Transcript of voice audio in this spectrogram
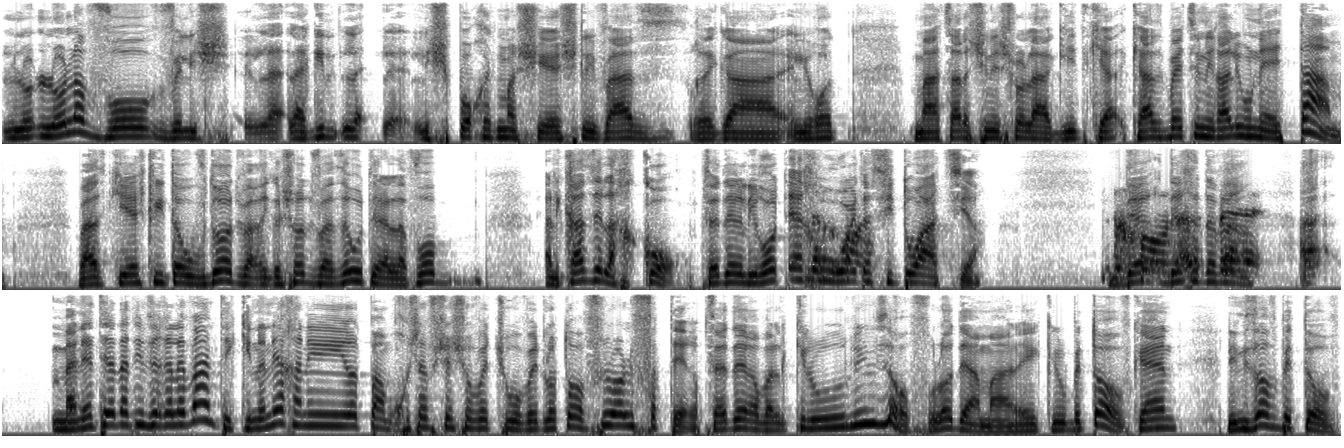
לא, לא לבוא ולהגיד, לשפוך את מה שיש לי ואז רגע לראות מה הצד השני שלו להגיד, כי אז בעצם נראה לי הוא נאטם. ואז כי יש לי את העובדות והרגשות והזהות, אלא לבוא, אני אקרא לזה לחקור, בסדר? לראות איך הוא רואה את נכון. הסיטואציה. נכון. דרך הדבר. מעניין אותי לדעת אם זה רלוונטי, כי נניח אני עוד פעם חושב שיש עובד שהוא עובד לא טוב, אפילו לא לפטר, בסדר? אבל כאילו לנזוף, הוא לא יודע מה, כאילו בטוב, כן? לנזוף בטוב.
